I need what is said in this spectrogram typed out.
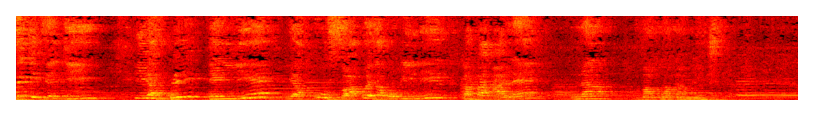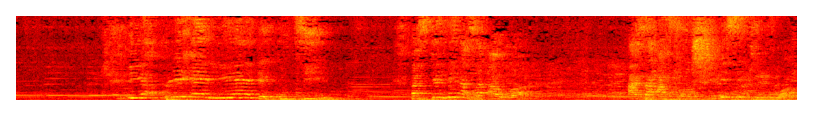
ce qui veut dire, il y a plus de liens, il y a Koufa, où il y a Papa Alain, na maman mamie. Il n'y a plus un dégoutir parce que nde naza awa aza affranchi de ce droit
